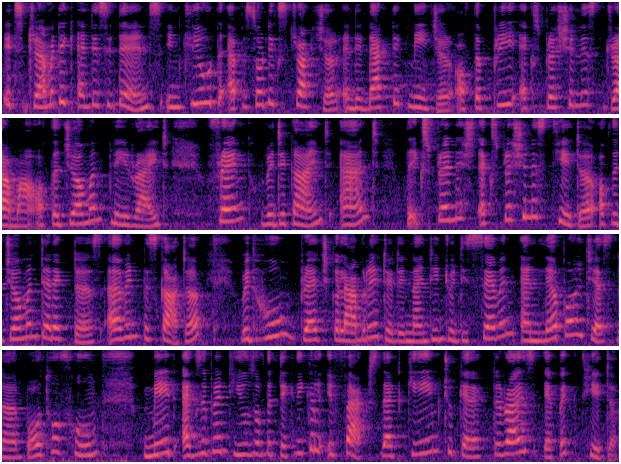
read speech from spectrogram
Its dramatic antecedents include the episodic structure and didactic nature of the pre-expressionist drama of the German playwright Frank Wedekind and the expressionist theatre of the German directors Erwin Piscator, with whom Brecht collaborated in 1927, and Leopold Jessner, both of whom made exuberant use of the technical effects that came to characterize epic theatre.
